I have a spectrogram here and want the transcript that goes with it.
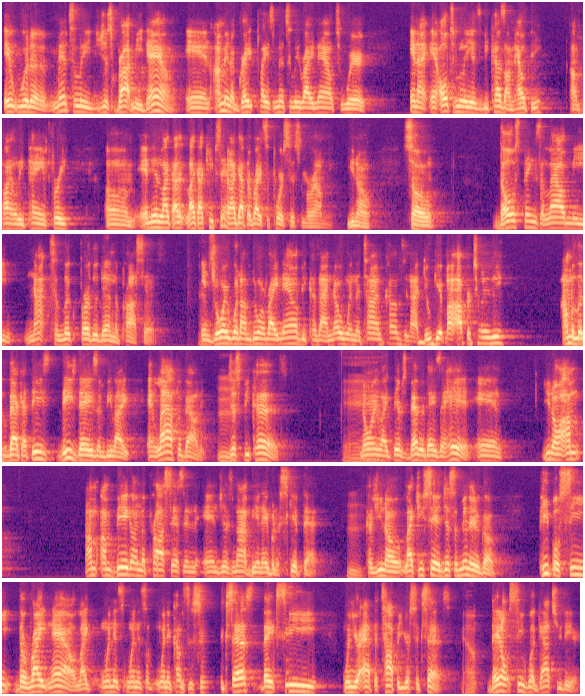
it would have mentally just brought me down. And I'm in a great place mentally right now to where, and I, and ultimately it's because I'm healthy. I'm finally pain free. Um, and then like I like I keep saying, I got the right support system around me, you know. So those things allowed me not to look further than the process. Absolutely. Enjoy what I'm doing right now because I know when the time comes and I do get my opportunity, I'm gonna look back at these these days and be like and laugh about it mm. just because. Yeah. Knowing like there's better days ahead. And you know, I'm I'm I'm big on the process and and just not being able to skip that. Because mm. you know, like you said just a minute ago, people see the right now. Like when it's when it's when it comes to success, they see when you're at the top of your success. Yep. They don't see what got you there.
